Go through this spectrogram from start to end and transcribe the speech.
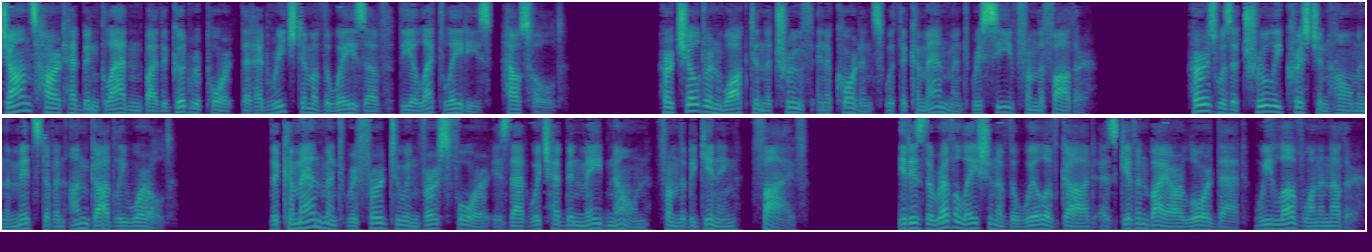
John's heart had been gladdened by the good report that had reached him of the ways of the elect lady's household. Her children walked in the truth in accordance with the commandment received from the Father. Hers was a truly Christian home in the midst of an ungodly world. The commandment referred to in verse 4 is that which had been made known from the beginning. 5. It is the revelation of the will of God as given by our Lord that we love one another.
